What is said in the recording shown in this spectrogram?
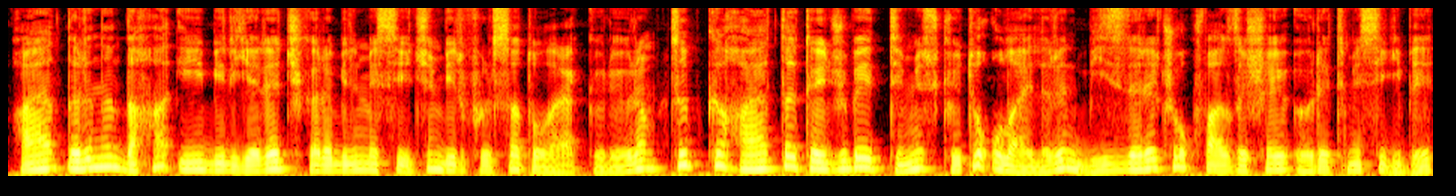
hayatlarını daha iyi bir yere çıkarabilmesi için bir fırsat olarak görüyorum. Tıpkı hayatta tecrübe ettiğimiz kötü olayların bizlere çok fazla şey öğretmesi gibi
